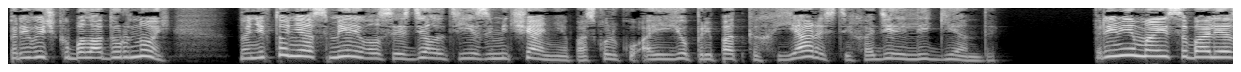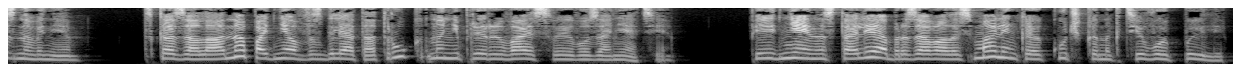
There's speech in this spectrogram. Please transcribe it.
Привычка была дурной — но никто не осмеливался сделать ей замечание, поскольку о ее припадках ярости ходили легенды. «Прими мои соболезнования», — сказала она, подняв взгляд от рук, но не прерывая своего занятия. Перед ней на столе образовалась маленькая кучка ногтевой пыли.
